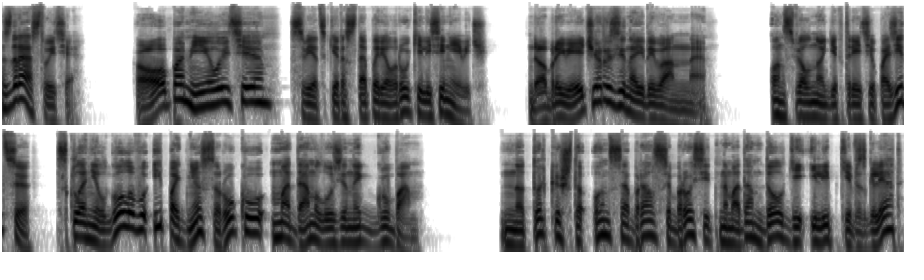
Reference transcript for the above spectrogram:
Здравствуйте». «О, помилуйте», — светски растопырил руки Лисиневич. «Добрый вечер, Зинаида Ивановна». Он свел ноги в третью позицию, склонил голову и поднес руку мадам Лузиной к губам. Но только что он собрался бросить на мадам долгий и липкий взгляд,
